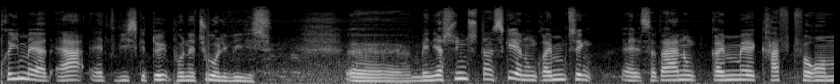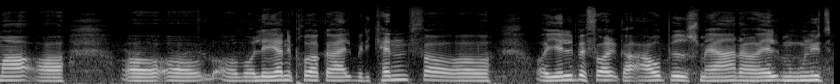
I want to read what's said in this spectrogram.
primært er, at vi skal dø på naturlig vis. Øh, men jeg synes, der sker nogle grimme ting. Altså, der er nogle grimme kræftformer, og, og, og, og hvor lægerne prøver at gøre alt, hvad de kan for at, at hjælpe folk og afbøde smerter og alt muligt.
